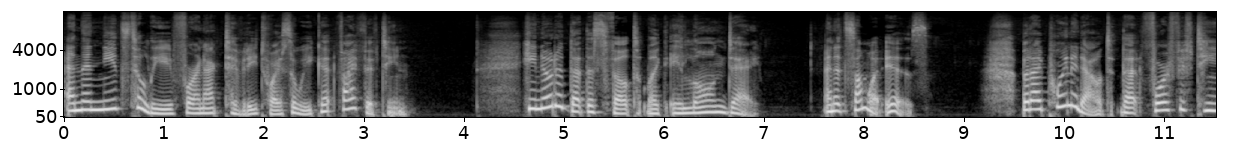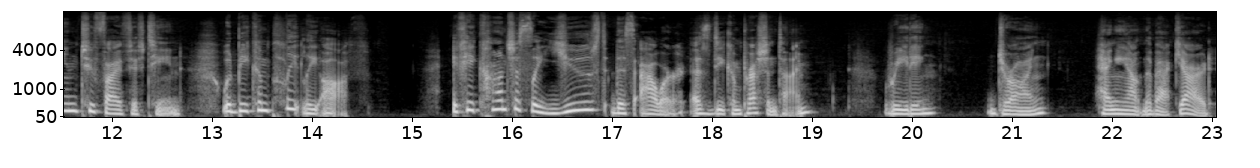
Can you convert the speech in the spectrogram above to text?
and then needs to leave for an activity twice a week at 5:15. He noted that this felt like a long day, and it somewhat is. But I pointed out that 4:15 to 5:15 would be completely off. If he consciously used this hour as decompression time, reading, drawing, hanging out in the backyard,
